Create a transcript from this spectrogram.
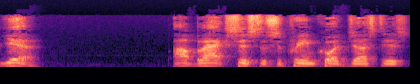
Yeah. Our black sister, Supreme Court Justice,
